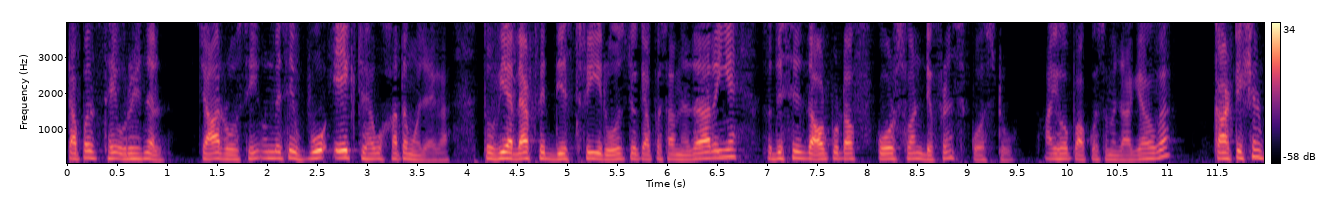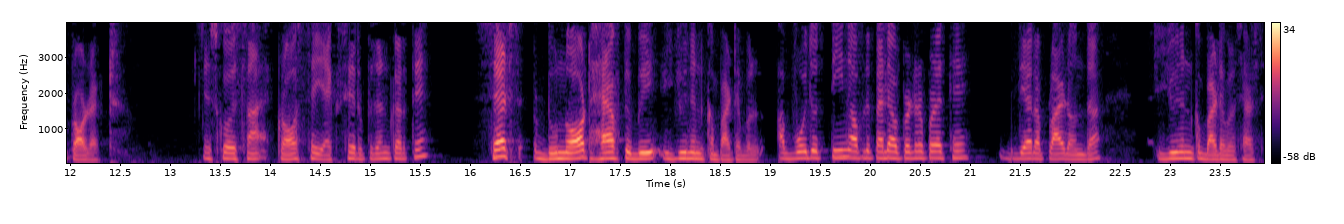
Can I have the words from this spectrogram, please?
ٹپلز تھے اوریجنل چار روز تھے ان میں سے وہ ایک جو ہے وہ ختم ہو جائے گا تو we are left with these three rows جو کہ آپ کے سامنے نظر آ رہی ہیں تو this is the output of course one difference course two I hope آپ کو سمجھ آ گیا ہوگا کارٹیشن پروڈکٹ اس کو اس طرح کراس سے ایکس سے ریپرزینٹ کرتے ہیں sets do not have to be union compatible اب وہ جو تین آپ نے پہلے آپریٹر پڑے تھے they are applied on the union compatible sets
